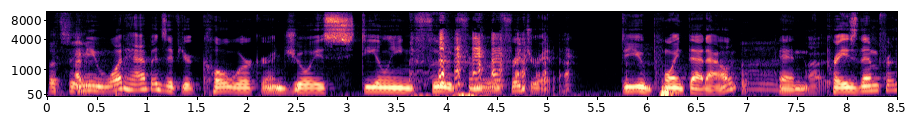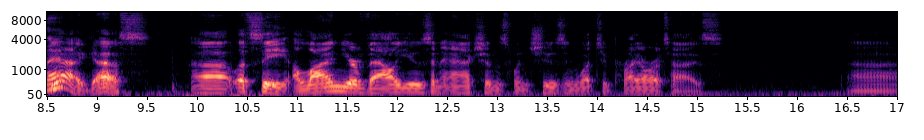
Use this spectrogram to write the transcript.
Let's see. I mean, what happens if your coworker enjoys stealing food from the refrigerator? Do you point that out and praise them for that? yeah, I guess. Uh, let's see. Align your values and actions when choosing what to prioritize. Uh,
